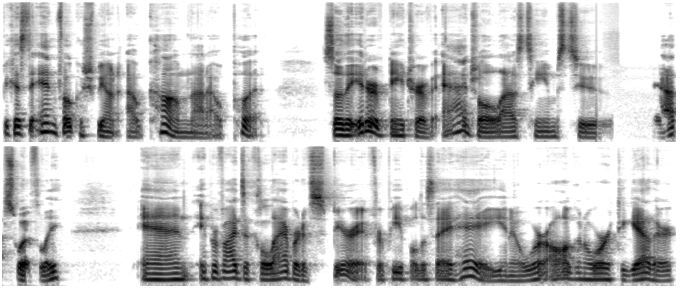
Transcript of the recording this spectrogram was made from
because the end focus should be on outcome, not output. So the iterative nature of Agile allows teams to adapt swiftly and it provides a collaborative spirit for people to say, hey, you know, we're all going to work together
